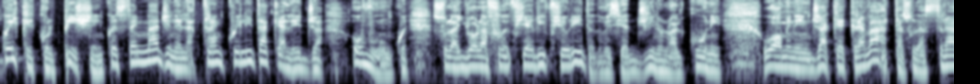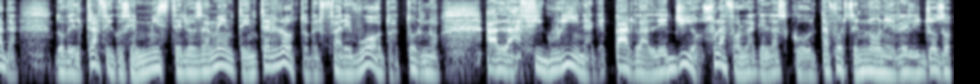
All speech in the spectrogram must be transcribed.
Quel che colpisce in questa immagine è la tranquillità che aleggia ovunque, sulla aiuola fiorita dove si aggirano alcuni uomini in giacca e cravatta, sulla strada dove il traffico si è misteriosamente interrotto per fare vuoto attorno alla figurina che parla all'Egio, sulla folla che l'ascolta, forse non in religioso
